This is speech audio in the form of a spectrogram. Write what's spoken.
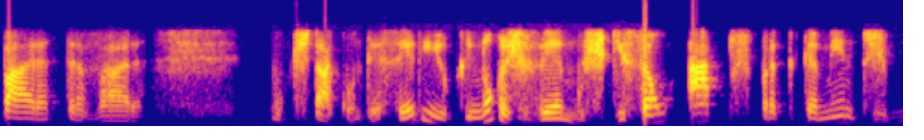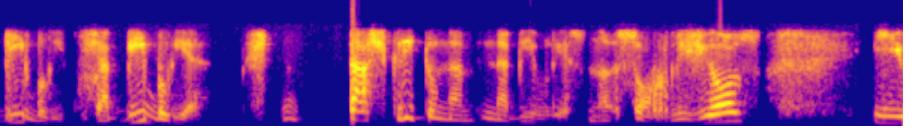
para travar o que está a acontecer e o que nós vemos, que são atos praticamente bíblicos. A Bíblia está escrito na, na Bíblia, sou religioso e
